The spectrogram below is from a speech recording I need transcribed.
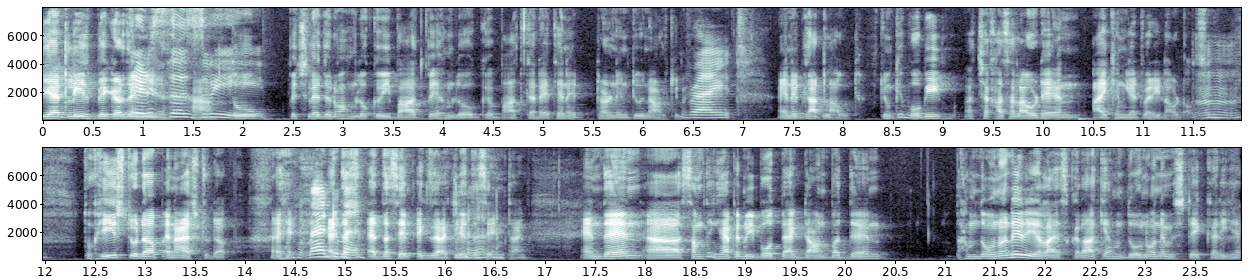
یا ایٹ لیسٹ بگر دین تو. پچھلے دنوں ہم لوگ کوئی بات پہ ہم لوگ بات کر رہے تھے turn into an argument right and it got loud کیونکہ وہ بھی اچھا خاصا لاؤڈ ہے and I can get very loud also تو he stood up and I stood up Man to man. at the same exactly at the same time and then uh, something happened we both back down but then ہم دونوں نے ریئلائز کرا کہ ہم دونوں نے مسٹیک کری ہے.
